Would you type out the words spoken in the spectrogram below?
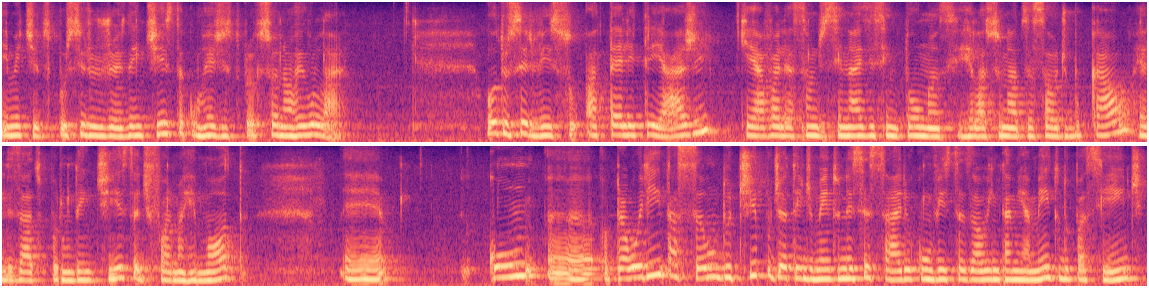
emitidos por cirurgiões dentistas com registro profissional regular. Outro serviço, a teletriagem, que é a avaliação de sinais e sintomas relacionados à saúde bucal, realizados por um dentista de forma remota é, com uh, é, para orientação do tipo de atendimento necessário com vistas ao encaminhamento do paciente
